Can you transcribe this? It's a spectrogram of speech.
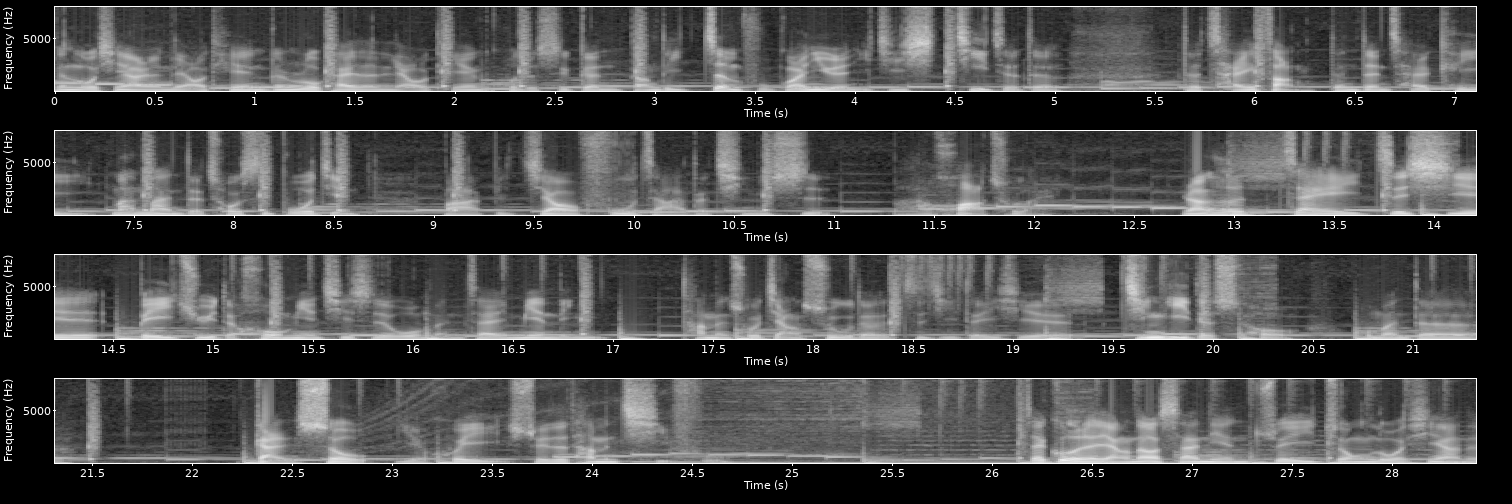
跟罗兴亚人聊天、跟若开人聊天，或者是跟当地政府官员以及记者的。的采访等等，才可以慢慢的抽丝剥茧，把比较复杂的情势把它画出来。然而，在这些悲剧的后面，其实我们在面临他们所讲述的自己的一些经历的时候，我们的感受也会随着他们起伏。在过了两到三年追踪罗兴亚的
